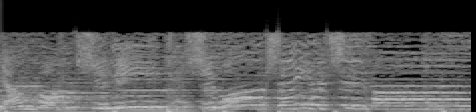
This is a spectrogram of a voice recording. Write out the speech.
阳光是你，是我生命的翅膀。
